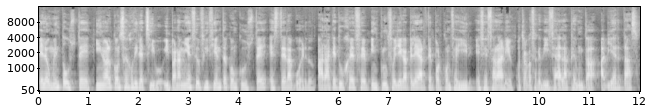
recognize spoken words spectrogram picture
el aumento a usted y no al consejo directivo, y para mí es suficiente con que usted esté de acuerdo. Hará que tu jefe incluso llegue a pelearte por conseguir ese salario. Otra cosa que dice es las preguntas abiertas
